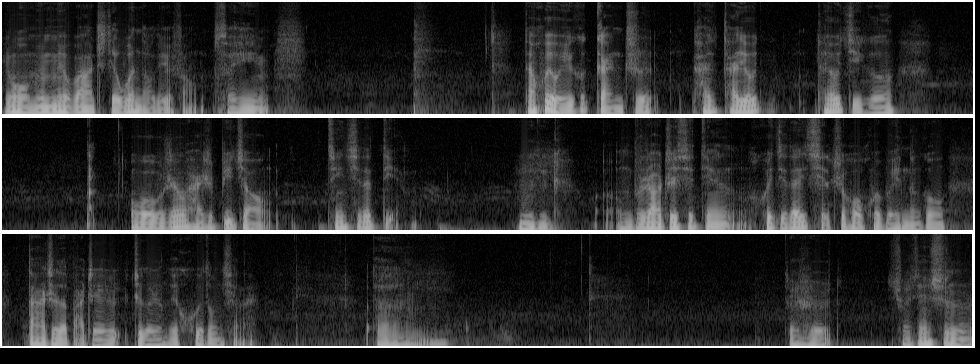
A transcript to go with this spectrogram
因为我们没有办法直接问到对方，所以，但会有一个感知，他他有他有几个我认为还是比较清晰的点。嗯哼，嗯，不知道这些点汇集在一起了之后，会不会能够大致的把这这个人给汇总起来？嗯，就是首先是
